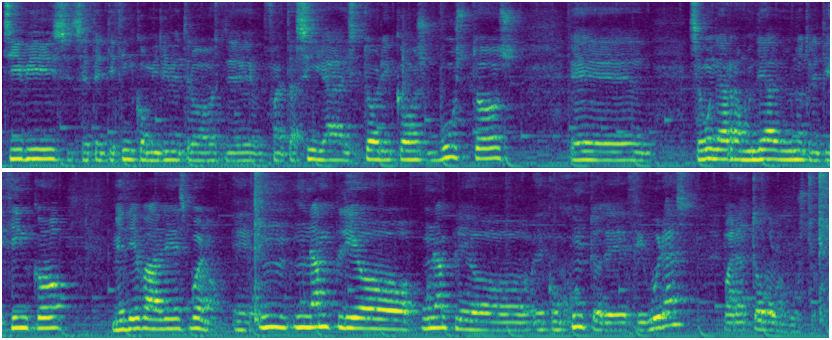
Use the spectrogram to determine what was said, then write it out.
chivis, 75 milímetros de fantasía, históricos, bustos, eh, Segunda Guerra Mundial de 1.35, medievales, bueno, eh, un, un, amplio, un amplio eh, conjunto de figuras para todos los gustos.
